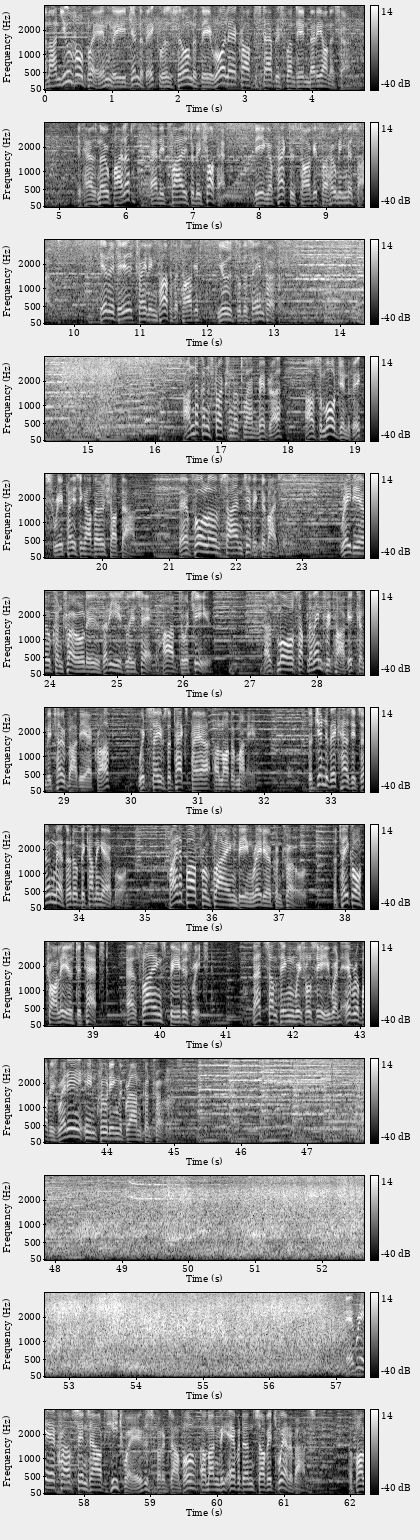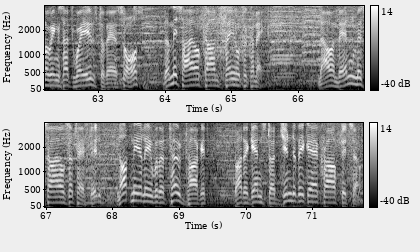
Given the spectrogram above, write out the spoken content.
An unusual plane, the Jindivik, was filmed at the Royal Aircraft Establishment in Merionethshire. It has no pilot and it flies to be shot at, being a practice target for homing missiles. Here it is, trailing part of a target used for the same purpose. Under construction at Llanbedr are some more Jindiviks replacing others shot down. They're full of scientific devices. Radio controlled is very easily said, hard to achieve. A small supplementary target can be towed by the aircraft, which saves the taxpayer a lot of money. The Jindivik has its own method of becoming airborne. Quite apart from flying being radio controlled, the takeoff trolley is detached as flying speed is reached. That's something we shall see when everybody's ready, including the ground controllers. Aircraft sends out heat waves, for example, among the evidence of its whereabouts. Following such waves to their source, the missile can't fail to connect. Now and then, missiles are tested, not merely with a towed target, but against a Jindivik aircraft itself.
